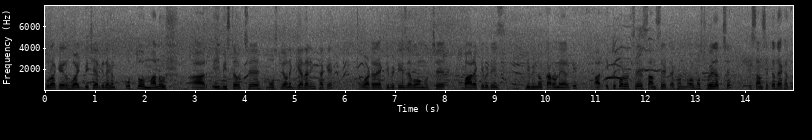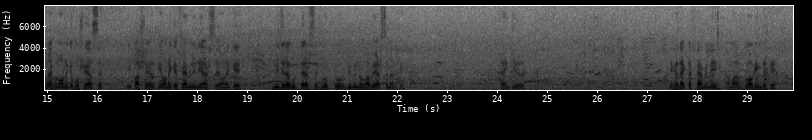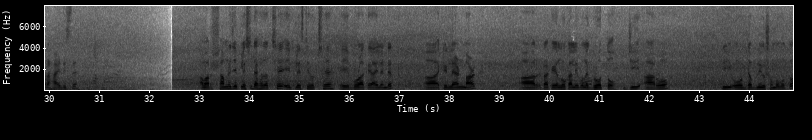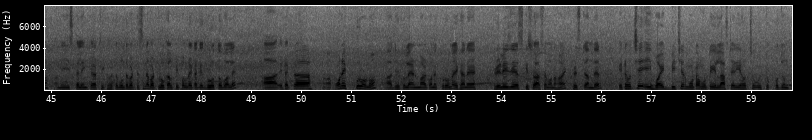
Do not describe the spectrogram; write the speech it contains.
বোরাকের হোয়াইট বিচে আর কি দেখেন কত মানুষ। আর এই বিচটা হচ্ছে মোস্টলি অনেক গ্যাদারিং থাকে ওয়াটার অ্যাক্টিভিটিস এবং হচ্ছে বার অ্যাক্টিভিটিস বিভিন্ন কারণে আর কি। আর একটু পর হচ্ছে সানসেট এখন অলমোস্ট হয়ে যাচ্ছে। এই সানসেটটা দেখার জন্য এখন অনেকে বসে আছে। এই পাশে আর কি অনেকে ফ্যামিলি নিয়ে আসছে, অনেকে নিজেরা ঘুরতে আসছে গ্রুপ ট্যুর বিভিন্নভাবে আসছেন আর কি। থ্যাংক ইউ এখানে একটা ফ্যামিলি আমার ব্লগিং দেখে তারা হাই দিচ্ছে আমার সামনে যে প্লেসটি দেখা যাচ্ছে, এই প্লেসটি হচ্ছে এই বোরাকে আইল্যান্ডের একটি ল্যান্ডমার্ক আর এটাকে লোকালি বলে গ্রোতো জি আর ও টি ও ডাব্লিউ সম্ভবত। আমি স্পেলিংটা ঠিক হয়তো বলতে পারতেছি না বাট লোকাল পিপলরা এটাকে গ্রোতো বলে। আর এটা একটা অনেক পুরনো যেহেতু ল্যান্ডমার্ক অনেক পুরনো, এখানে রিলিজিয়াস কিছু আছে মনে হয়, খ্রিস্টানদের। এটা হচ্ছে এই হোয়াইট বিচের মোটামুটি লাস্ট এরিয়া হচ্ছে উইটুক পর্যন্ত।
